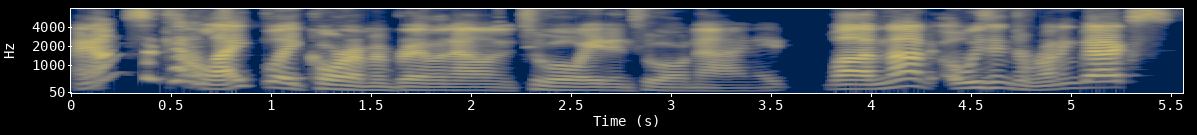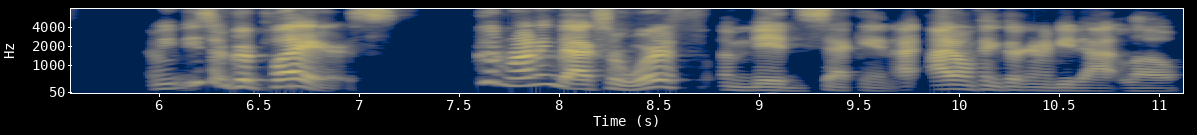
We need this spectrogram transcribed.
I honestly kind of like Blake Corum and Braelon Allen at 208 and 209. I, while I'm not always into running backs, I mean, these are good players. Good running backs are worth a mid second. I, I don't think they're going to be that low.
